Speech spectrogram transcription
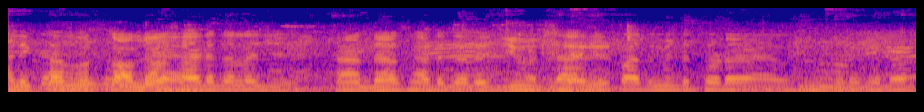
अनेक तासभर चालू दहा साडे दहाला जीव. हा दहा जीव पाच मिनिटं थोडा पुढे गेल्यावर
